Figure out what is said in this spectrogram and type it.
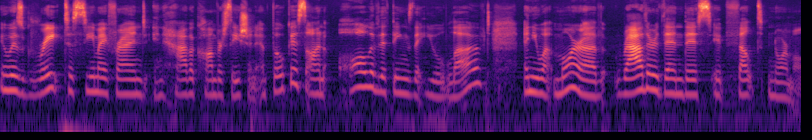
it was great to see my friend and have a conversation and focus on all of the things that you loved and you want more of rather than this it felt normal.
